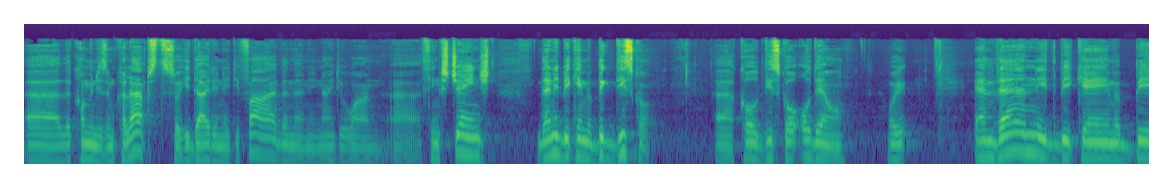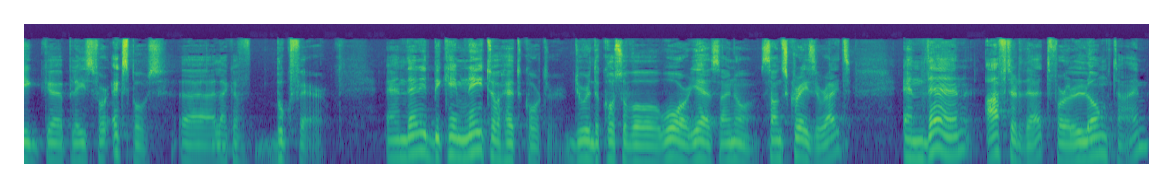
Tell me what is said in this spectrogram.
uh, the communism collapsed. So he died in 85, and then in 91, uh, things changed. Then it became a big disco uh, called Disco Odeon. We, and then it became a big uh, place for expos, uh, like a book fair. And then it became NATO headquarters during the Kosovo War. Yes, I know. Sounds crazy, right? And then, after that, for a long time,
